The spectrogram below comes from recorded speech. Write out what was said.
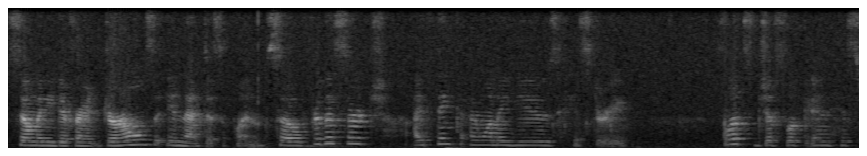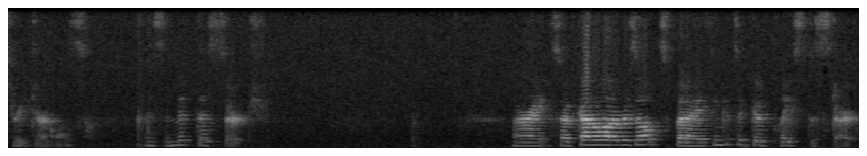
so many different journals in that discipline. So for this search, I think I want to use history. Let's just look in history journals and submit this search. Alright, so I've got a lot of results, but I think it's a good place to start.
